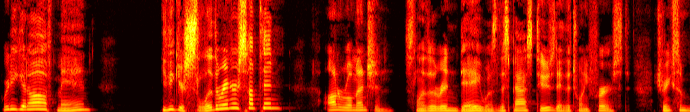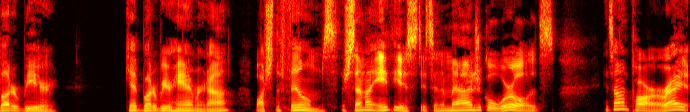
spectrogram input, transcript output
Where do you get off, man? You think you're Slytherin or something? Honorable mention Slytherin Day was this past Tuesday, the 21st. Drink some butterbeer. Get butterbeer hammered, huh? Watch the films. They're semi-atheist. It's in a magical world. It's it's on par, all right?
